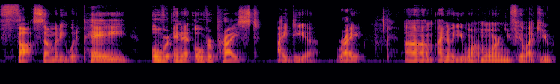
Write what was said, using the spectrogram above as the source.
thought somebody would pay over in an overpriced idea, right? Um, I know you want more, and you feel like you,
